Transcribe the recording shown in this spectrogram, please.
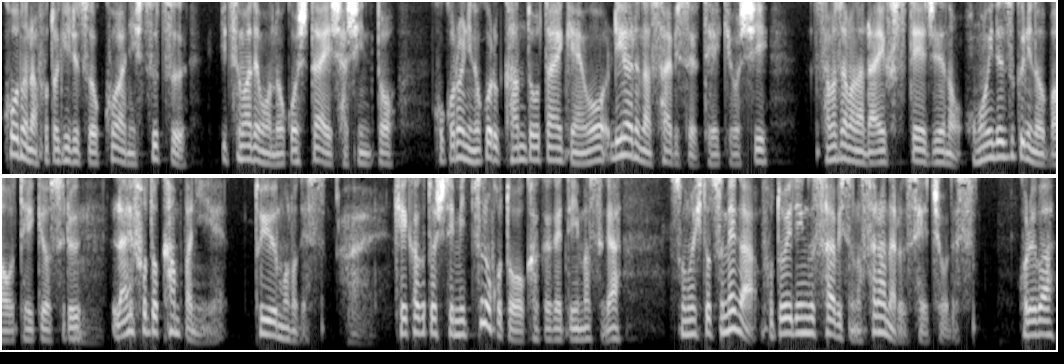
高度なフォト技術をコアにしつつ、いつまでも残したい写真と心に残る感動体験をリアルなサービスで提供し、様々なライフステージでの思い出作りの場を提供する、ライフフォトカンパニーへというものです。はい、計画として3つのことを掲げていますが、その1つ目がフォトエディングサービスのさらなる成長です。これは、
